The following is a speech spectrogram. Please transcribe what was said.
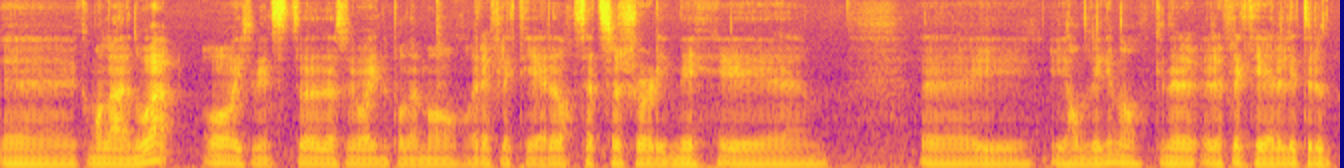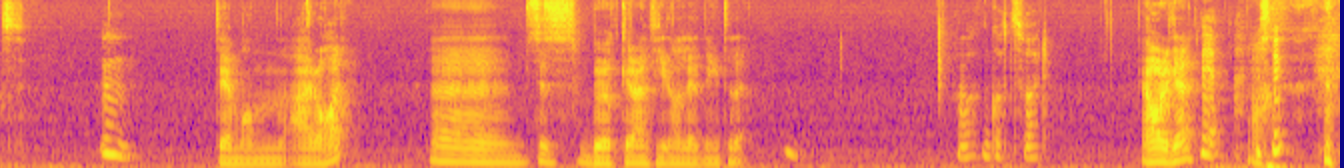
eh, kan man lære noe. Og ikke minst eh, det som vi var inne på, det med å reflektere. Da. Sette seg sjøl inn i, i, eh, i, i handlingen og kunne reflektere litt rundt Mm. det man er og har. Jeg syns bøker er en fin anledning til det. Det var et godt svar. Ja, var det ikke det? Ja.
